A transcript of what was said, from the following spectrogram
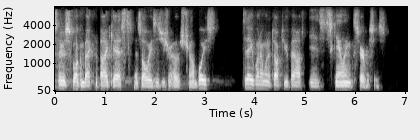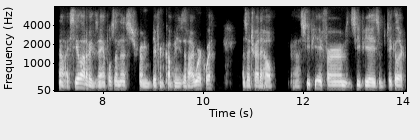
listeners. Welcome back to the podcast. As always, this is your host, Sean Boyce. Today, what I want to talk to you about is scaling services. Now, I see a lot of examples in this from different companies that I work with as I try to help uh, CPA firms and CPAs in particular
